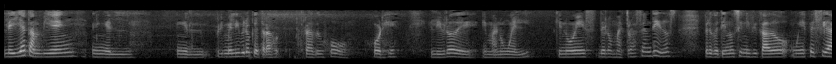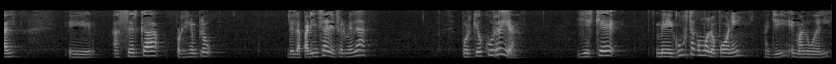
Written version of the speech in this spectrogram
Leía también en el, primer libro que tradujo Jorge, el libro de Emanuel, que no es de los maestros ascendidos, pero que tiene un significado muy especial, eh, acerca, por ejemplo, de la apariencia de enfermedad. ¿Por qué ocurría? Y es que me gusta cómo lo pone allí, Emanuel,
